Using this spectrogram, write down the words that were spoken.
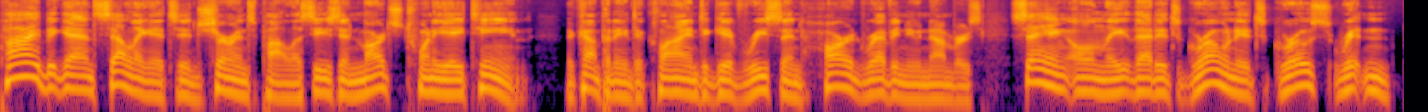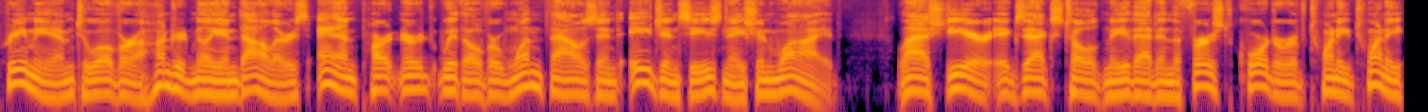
Pie began selling its insurance policies in March 2018. The company declined to give recent hard revenue numbers, saying only that it's grown its gross written premium to over $100 million and partnered with over 1,000 agencies nationwide. Last year, execs told me that in the first quarter of 2020,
